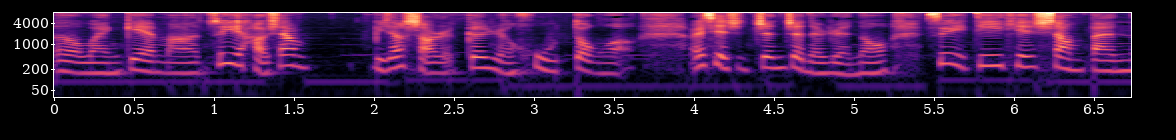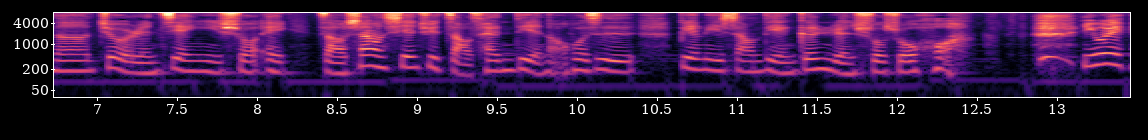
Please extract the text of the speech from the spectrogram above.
呃玩 game 啊，所以好像比较少人跟人互动哦，而且是真正的人哦，所以第一天上班呢，就有人建议说，哎，早上先去早餐店哦，或是便利商店跟人说说话，因为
